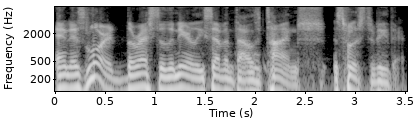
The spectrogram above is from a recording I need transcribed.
And as Lord, the rest of the nearly 7,000 times is supposed to be there.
